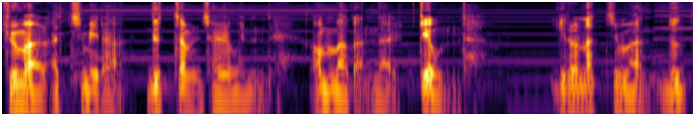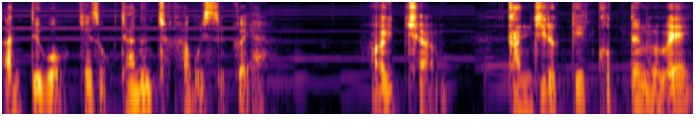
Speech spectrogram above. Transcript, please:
주말 아침이라 늦잠 자려고 했는데 엄마가 날 깨운다. 일어났지만 눈 안 뜨고 계속 자는 척 하고 있을 거야. 아이 참 간지럽게 콧등을 왜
